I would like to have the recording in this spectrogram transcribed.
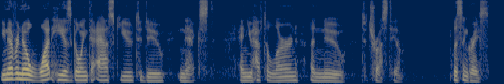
You never know what He is going to ask you to do next, and you have to learn anew to trust Him. Listen, Grace,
